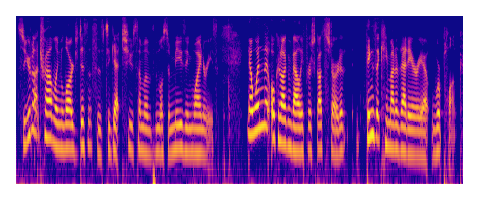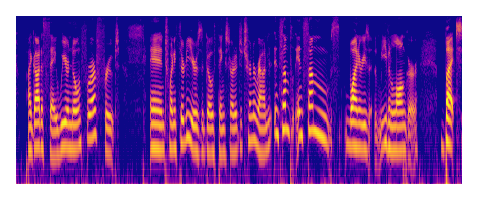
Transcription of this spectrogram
So you're not traveling large distances to get to some of the most amazing wineries. Now, when the Okanagan Valley first got started, things that came out of that area were plunk. I got to say, we are known for our fruit. And 20, 30 years ago, things started to turn around. In some in some wineries, even longer. But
